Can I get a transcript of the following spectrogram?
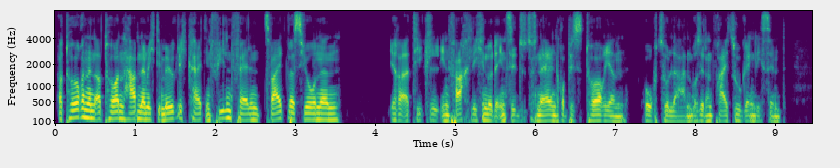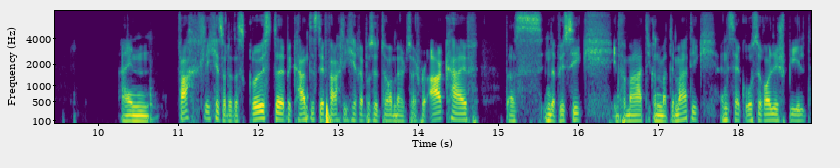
Autorinnen und Autoren haben nämlich die Möglichkeit, in vielen Fällen Zweitversionen ihrer Artikel in fachlichen oder institutionellen Repositorien hochzuladen, wo sie dann frei zugänglich sind. Ein fachliches oder das größte, bekannteste fachliche Repositorium wäre zum Beispiel Archive, das in der Physik, Informatik und Mathematik eine sehr große Rolle spielt.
